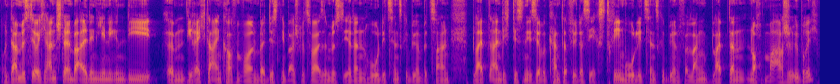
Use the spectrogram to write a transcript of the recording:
Und da müsst ihr euch anstellen bei all denjenigen, die ähm, die Rechte einkaufen wollen. Bei Disney beispielsweise müsst ihr dann hohe Lizenzgebühren bezahlen. Bleibt eigentlich, Disney ist ja bekannt dafür, dass sie extrem hohe Lizenzgebühren verlangen. Bleibt dann noch Marge übrig?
